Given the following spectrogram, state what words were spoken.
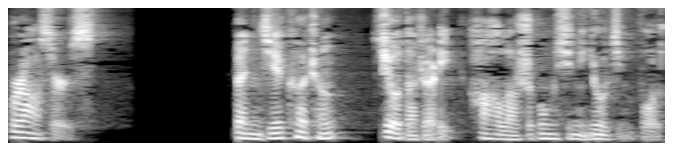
browsers. 本节课程就到这里，浩浩老师恭喜你又进步了。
